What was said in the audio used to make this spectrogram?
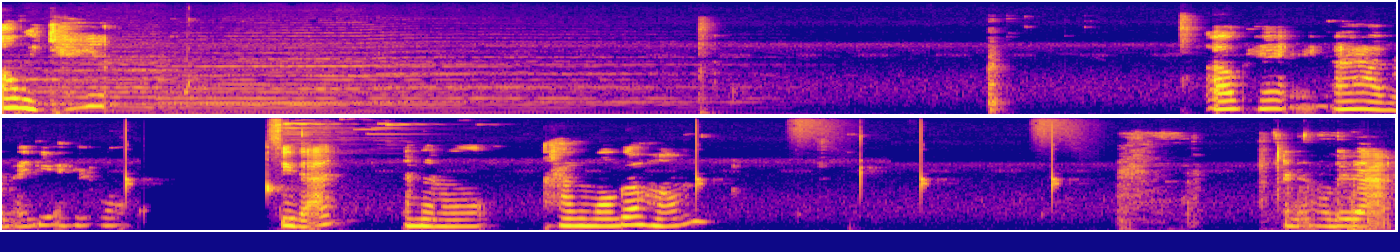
Oh, we can't. Okay, I have an idea here. Do that, and then we'll have them all go home. And then we'll do that.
